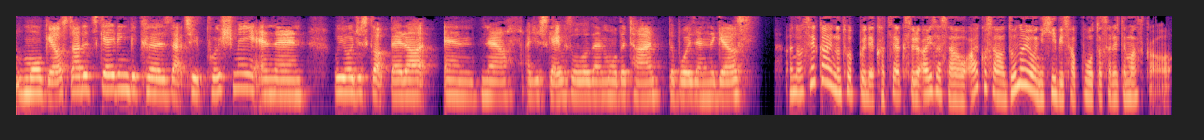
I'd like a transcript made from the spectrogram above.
more girls started skating because that's who pushed me and then we all just got better and now I just skate with all of them all the time, the boys and the girls. あの、世界のトップで活躍するアリサさんを、アイコさんはどのように日々サポートされてますか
